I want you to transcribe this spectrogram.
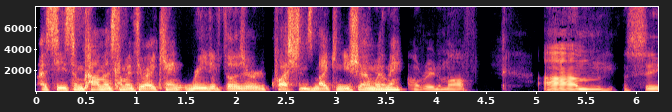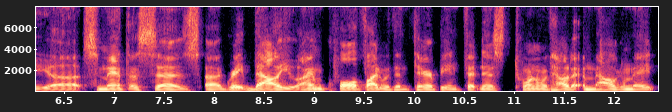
I see some comments coming through. I can't read if those are questions. Mike, can you share them yep, with me? I'll read them off. Um, let's see. Uh, Samantha says, uh, great value. I'm qualified within therapy and fitness, torn with how to amalgamate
